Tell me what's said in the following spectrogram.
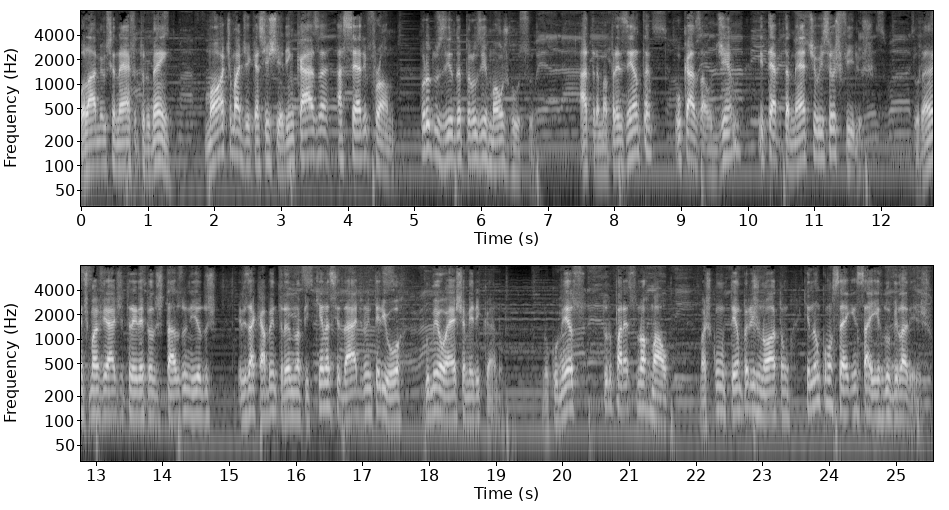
Olá, meu cinef, tudo bem? Uma ótima dica é assistir em casa a série From, produzida pelos irmãos Russo. A trama apresenta o casal Jim e Tabitha Matthew e seus filhos. Durante uma viagem de trailer pelos Estados Unidos, eles acabam entrando numa pequena cidade no interior do meio oeste americano. No começo, tudo parece normal, mas com o tempo eles notam que não conseguem sair do vilarejo.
